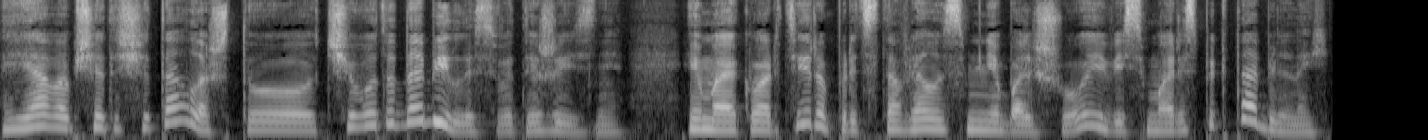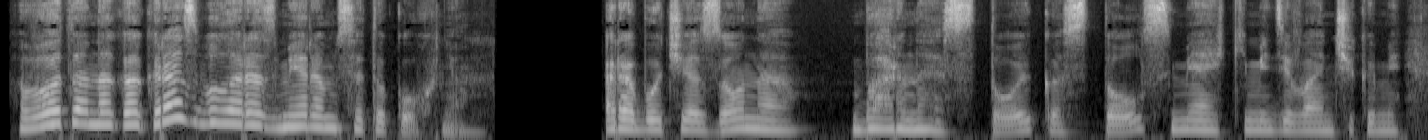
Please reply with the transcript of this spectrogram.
Я вообще-то считала, что чего-то добилась в этой жизни, и моя квартира представлялась мне большой и весьма респектабельной. Вот она как раз была размером с эту кухню. Рабочая зона, барная стойка, стол с мягкими диванчиками —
